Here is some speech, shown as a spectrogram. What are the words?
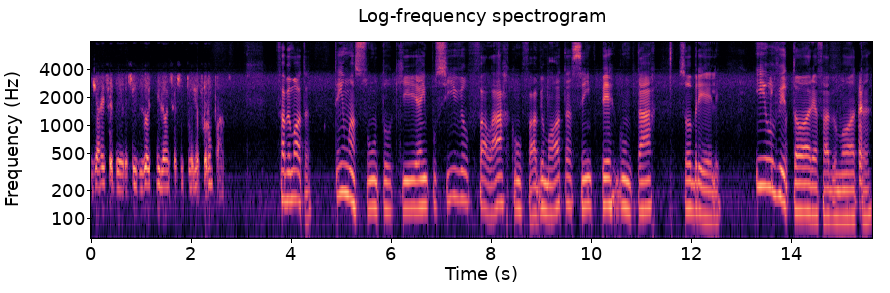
já receberam. Esses 18 milhões que você citou já foram pagos. Fábio Mota, tem um assunto que é impossível falar com o Fábio Mota sem perguntar sobre ele. E o Vitória, Fábio Mota?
